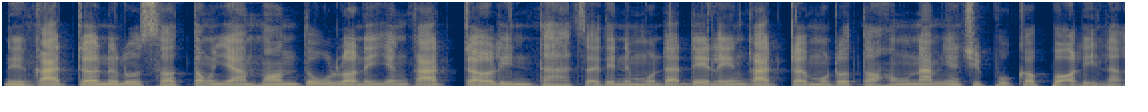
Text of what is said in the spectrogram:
nếu cá trở nữa lúc sợ tông giảm hòn tu rồi nếu dân cá trở linh ta giờ thì nếu muốn đã đây là những cá trở một đôi tàu hông nam những chỉ bút có bỏ đi là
